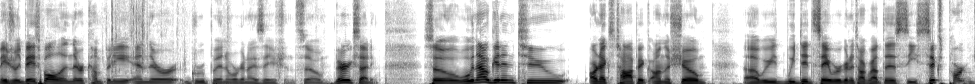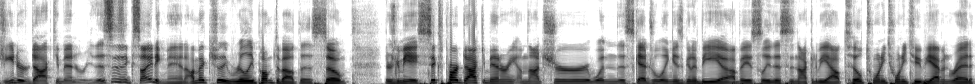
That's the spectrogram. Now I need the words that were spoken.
Major League Baseball and their company and their group and organization. So very exciting. So we'll now get into our next topic on the show. Uh, we we did say we were going to talk about this the six part Jeter documentary. This is exciting, man. I'm actually really pumped about this. So there's going to be a six part documentary. I'm not sure when the scheduling is going to be. Uh, obviously, this is not going to be out till 2022. If you haven't read,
